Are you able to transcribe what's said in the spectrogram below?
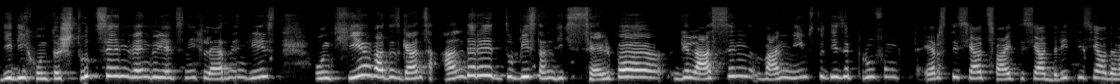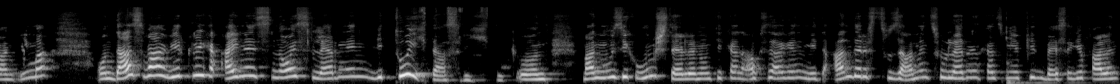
die dich unterstützen, wenn du jetzt nicht lernen willst. Und hier war das ganz andere. Du bist an dich selber gelassen. Wann nimmst du diese Prüfung? Erstes Jahr, zweites Jahr, drittes Jahr oder wann immer. Und das war wirklich eines neues Lernen. Wie tue ich das richtig? Und man muss sich umstellen. Und ich kann auch sagen, mit anderes zusammen zu lernen, hat es mir viel besser gefallen,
